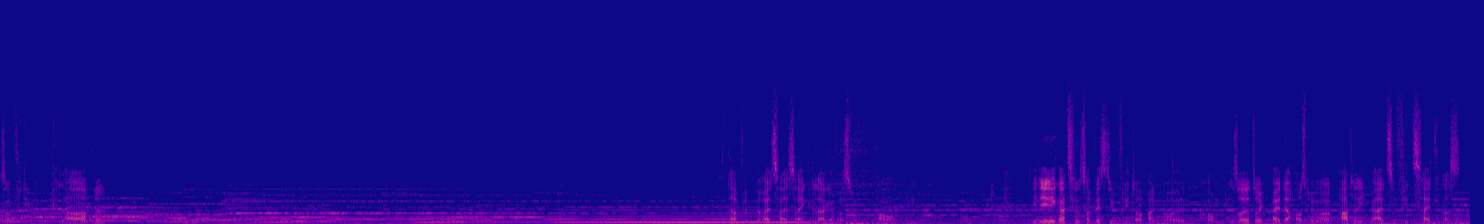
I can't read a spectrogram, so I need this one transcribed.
Geistlichen langsam für die Konklave. Da wird bereits alles eingelagert, was wir brauchen. Die Delegation ist am westlichen Friedhof angekommen. Ihr solltet euch bei der Ausbildung eurer Pater nicht mehr allzu viel Zeit lassen.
